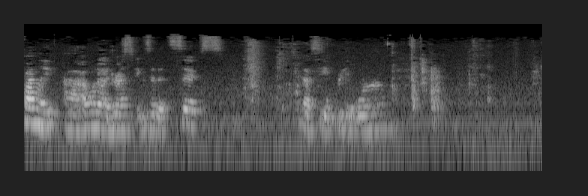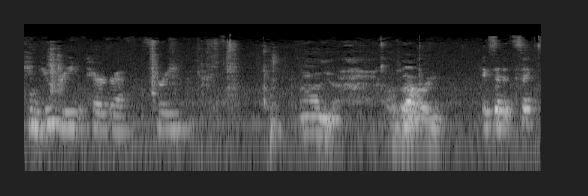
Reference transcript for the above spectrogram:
finally, uh, I want to address Exhibit 6. That's the agreed order. Can you read paragraph 3, Oh, yeah. I'm sorry. Exhibit 6?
